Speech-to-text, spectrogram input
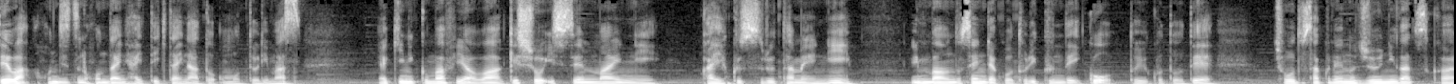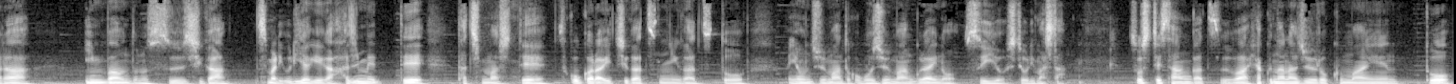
では本日の本題に入っていきたいなと思っております。焼肉マフィアは月賞1000万円に回復するためにインバウンド戦略を取り組んでいこうということでちょうど昨年の12月からインバウンドの数字がつまり売上が初めて立ちましてそこから1月2月と40万とか50万ぐらいの推移をしておりました。そして3月は176万円と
